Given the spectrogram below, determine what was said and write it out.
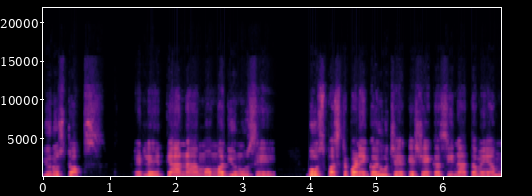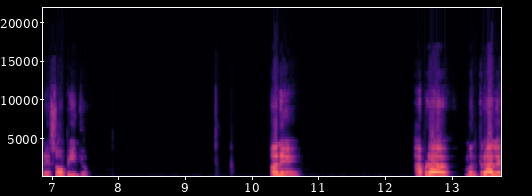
Yunus talks. એટલે ત્યાંના મોહમ્મદ યુનુસે બહુ સ્પષ્ટપણે કહ્યું છે કે શેખ હસીના તમે અમને સોંપી દો અને આપણા મંત્રાલય,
